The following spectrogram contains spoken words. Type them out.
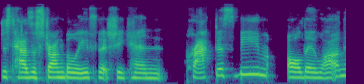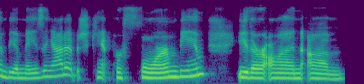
just has a strong belief that she can practice beam all day long and be amazing at it but she can't perform beam either on um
